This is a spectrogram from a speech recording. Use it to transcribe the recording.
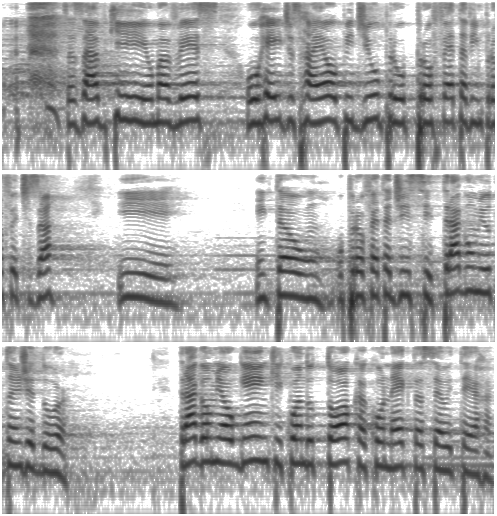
Você sabe que uma vez o rei de Israel pediu para o profeta vir profetizar? E então o profeta disse: Tragam-me o tangedor. Tragam-me alguém que, quando toca, conecta céu e terra.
